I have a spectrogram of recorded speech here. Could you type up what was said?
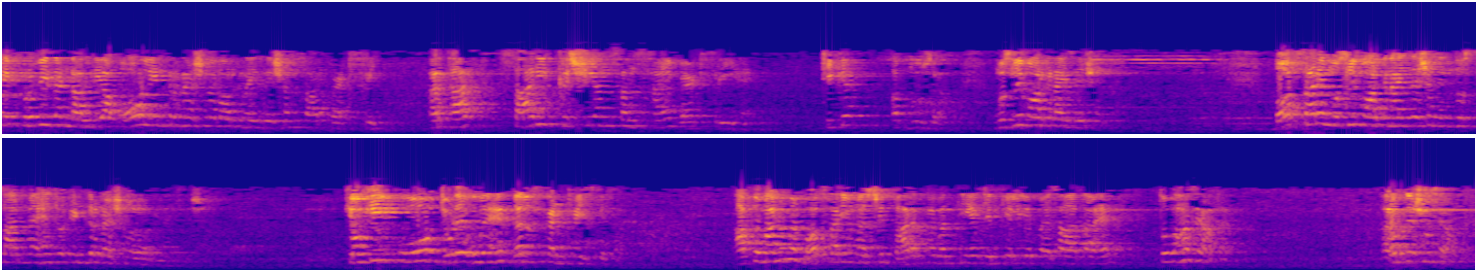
एक प्रोविज़न डाल दिया all international organisation are VAT free अर्थात सारी क्रिश्चियन संस्थाएँ वेट फ्री हैं। ठीक है? अब दूसरा मुस्लिम ऑर्गेनाइजेशन बहुत सारे मुस्लिम ऑर्गेनाइजेशन हिंदुस्तान में हैं जो इंटरनेशनल ऑर्गेनाइजेशन क्योंकि वो जुड़े हुए हैं गल्फ कंट्रीज़ के साथ। आपको मालूम है बहुत सारी मस्जिद भारत में बनती है, जिनके लिए पैसा आता है तो वहाँ से आता है। अरब देशों से आता हैं।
